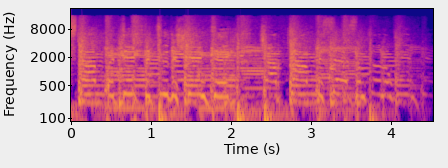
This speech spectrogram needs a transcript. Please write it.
stop addicted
